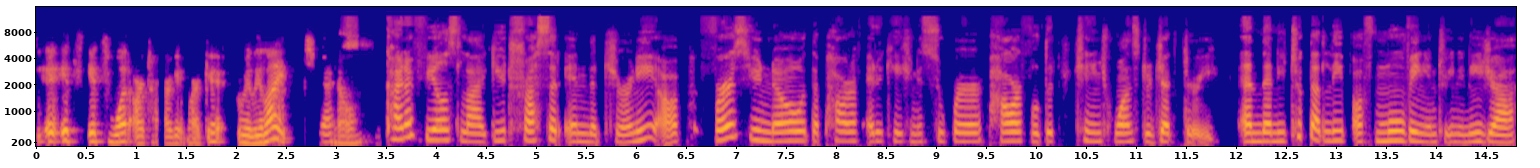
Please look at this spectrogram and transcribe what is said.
it, it's it's what our target market really liked. Yes. You know, kind of feels like you trusted in the journey of first, you know, the power of education is super powerful to change one's trajectory, and then you took that leap of moving into Indonesia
